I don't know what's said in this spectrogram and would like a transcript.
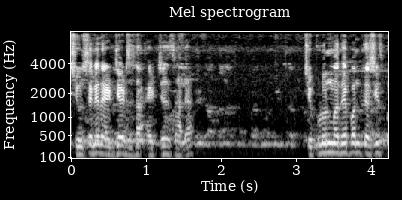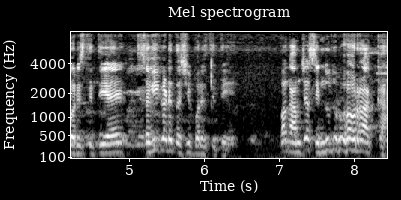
शिवसेनेत ॲडजस्ट ॲडजस्ट झाल्या. चिपळूणमध्ये पण तशीच परिस्थिती आहे. सगळीकडे तशी परिस्थिती आहे. मग आमच्या सिंधुदुर्गावर राग का?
